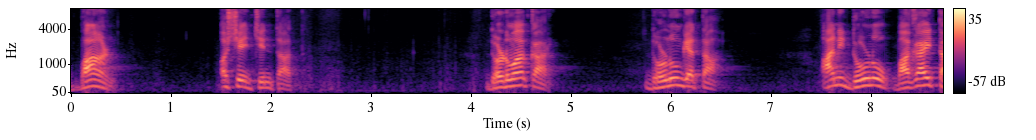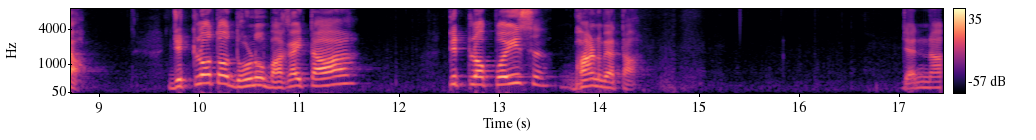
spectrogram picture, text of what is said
बाण अशें चिंतात. धोणवाकार धोणू घेता आनी धोणू बागायता जितलो तो धोणू बागायता तितलो पयस भाण वेता जेन्ना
